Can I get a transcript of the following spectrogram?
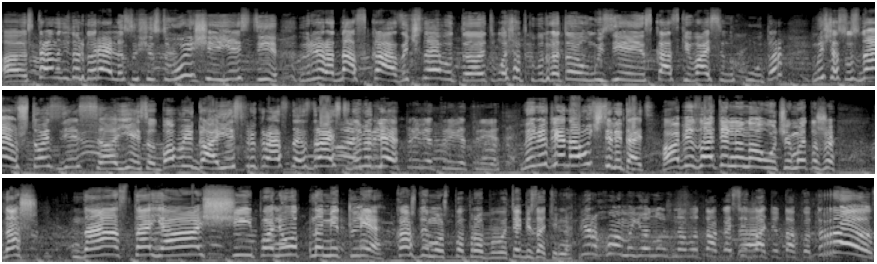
А, страны не только реально существующие, есть и, например, одна сказочная. Вот а, эту площадку подготовил музей сказки Васин Хутор. Мы сейчас узнаем, что здесь а, есть. Вот Баба Яга есть прекрасная. Здрасте, Ой, на метле. Привет, привет, привет. На метле научите летать? Обязательно научим. Это же наш настоящий полет на метле. Каждый может попробовать, обязательно. Верхом ее нужно вот так оседлать, вот так вот. Раз!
